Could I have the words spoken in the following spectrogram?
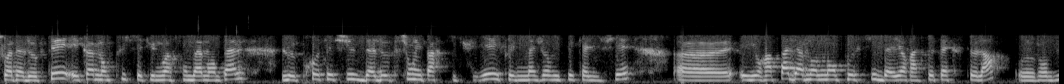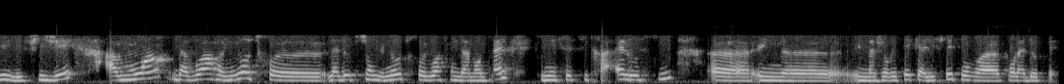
soit adoptée. Et comme en plus c'est une loi fondamentale, le processus d'adoption est particulier. Il faut une majorité qualifiée. et il n'y aura pas d'amendement possible d'ailleurs à ce texte-là. Aujourd'hui, il est figé, à moins d'avoir une autre l'adoption d'une autre fondamentale qui nécessitera elle aussi euh, une, euh, une, majorité qualifiée pour, euh, pour l'adopter.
